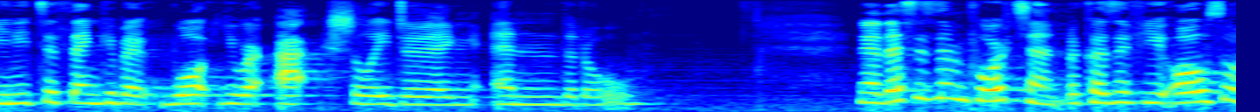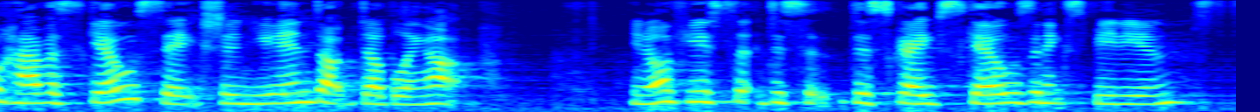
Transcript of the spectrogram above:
You need to think about what you are actually doing in the role. Now, this is important because if you also have a skills section, you end up doubling up. You know, if you describe skills and experience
